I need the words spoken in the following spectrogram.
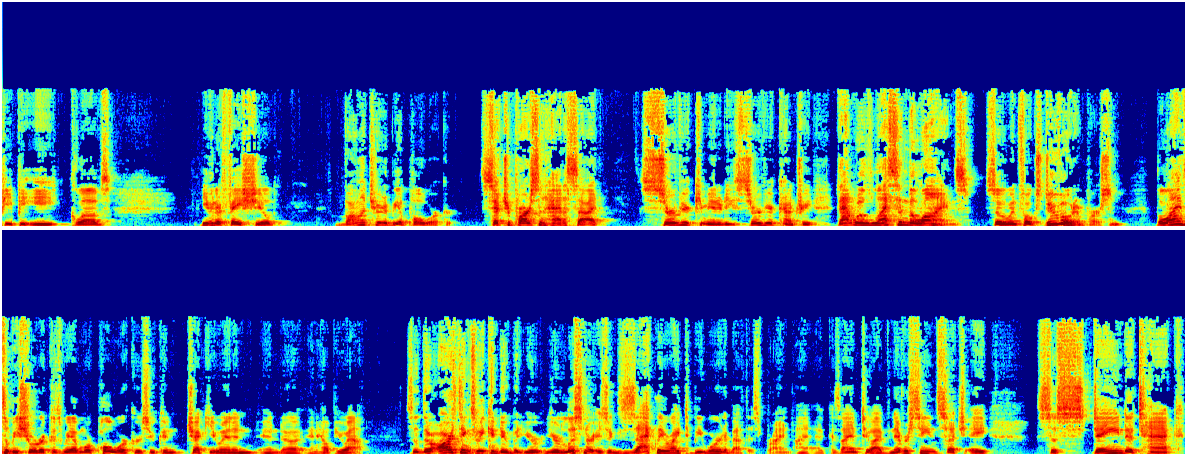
PPE, gloves, even a face shield, volunteer to be a poll worker. Set your partisan hat aside, serve your community, serve your country. That will lessen the lines. So when folks do vote in person, the lines will be shorter because we have more poll workers who can check you in and and, uh, and help you out. So there are things we can do, but your your listener is exactly right to be worried about this, Brian, because I, I am too. I've never seen such a sustained attack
